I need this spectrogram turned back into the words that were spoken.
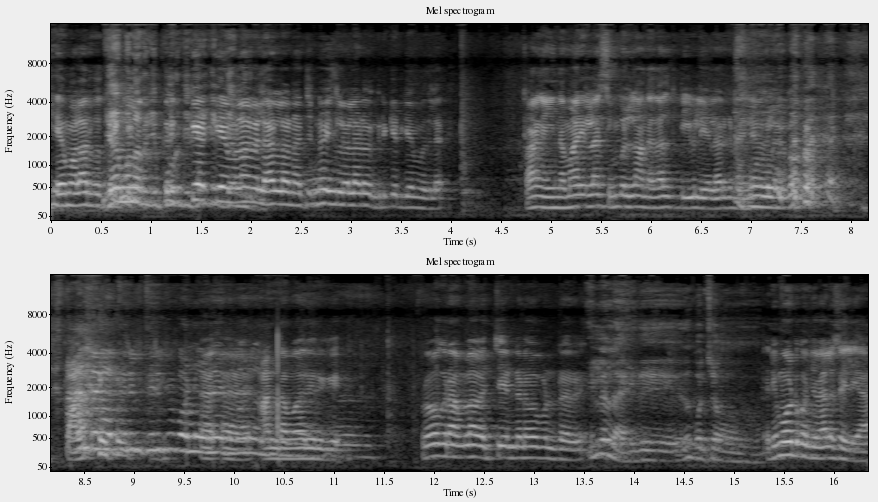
கேம் எல்லாம் இருக்கு. கிரிக்கெட் கேம் எல்லாம் விளையாடலாம். நான் சின்ன வயசுல விளையாடுவேன் கிரிக்கெட் கேம் இதுல. பாருங்க இந்த மாதிரி எல்லாம் சிம்பிள்லாம் அந்த காலத்து டிவில எல்லாருக்கும் நினைவுகள் இருக்கும். அந்த மாதிரி இருக்கு. ப்ரோக்ராம்லாம் வச்சு என்னென்னவோ பண்றாரு. இல்ல இல்ல இது இது கொஞ்சம் ரிமோட் கொஞ்சம் வேலை செய்யலையா?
